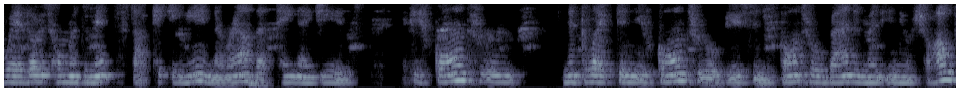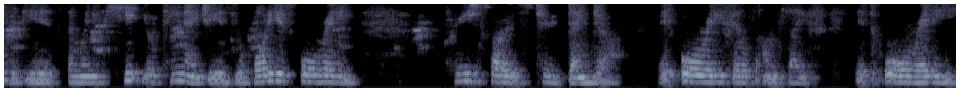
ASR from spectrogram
where those hormones are meant to start kicking in around that teenage years, if you've gone through neglect and you've gone through abuse and you've gone through abandonment in your childhood years, then when you hit your teenage years, your body is already predisposed to danger. It already feels unsafe. It's already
